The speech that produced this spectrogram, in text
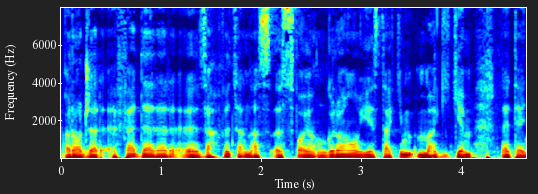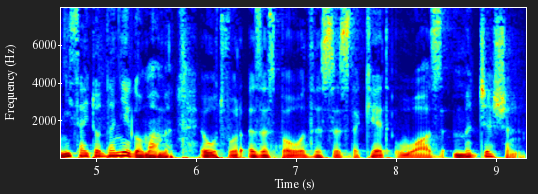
Roger Federer zachwyca nas swoją grą, jest takim magikiem tenisa i to dla niego mamy utwór zespołu This is the Kid was magician.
